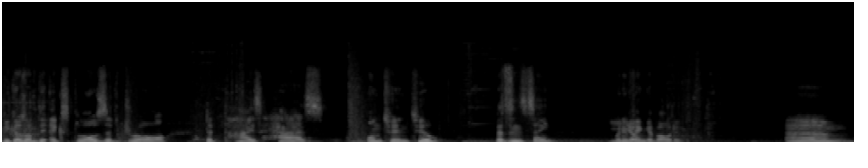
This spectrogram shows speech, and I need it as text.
because of the explosive draw that Thijs has on turn two. That's insane when you think about it. Um,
